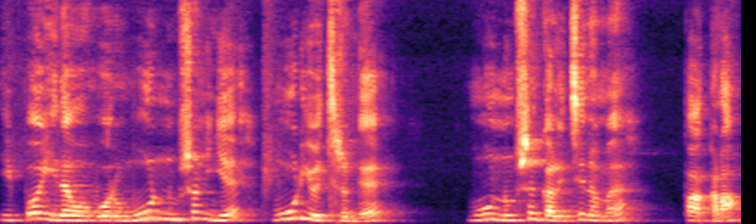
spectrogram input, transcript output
இப்போ இதை ஒரு மூணு நிமிஷம் நீங்கள் மூடி வச்சுருங்க. மூணு நிமிஷம் கழித்து நம்ம பார்க்கலாம்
